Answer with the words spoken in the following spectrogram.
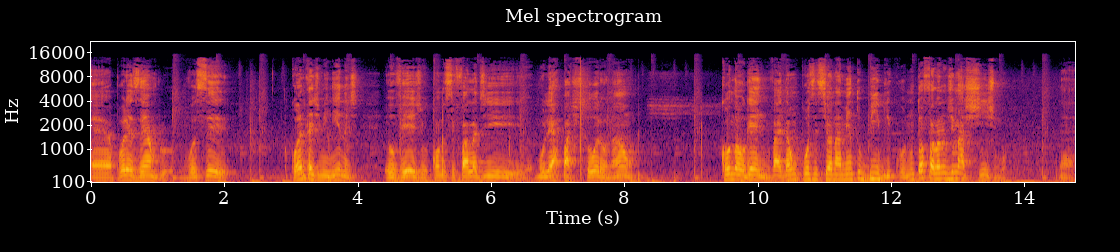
É, por exemplo, você. Quantas meninas eu vejo quando se fala de mulher pastora ou não, quando alguém vai dar um posicionamento bíblico, não estou falando de machismo, né?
